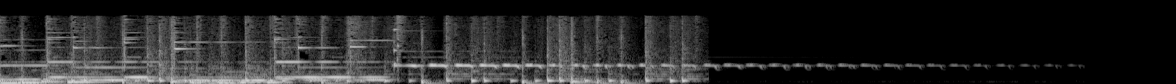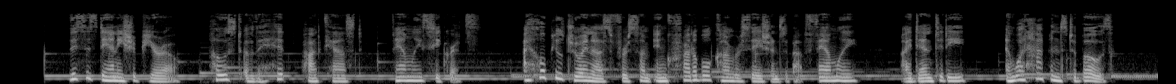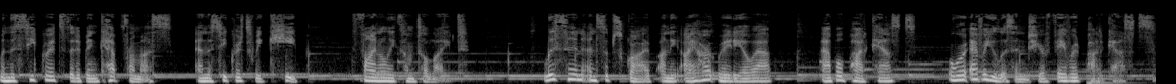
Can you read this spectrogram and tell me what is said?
This is Dani Shapiro, host of the hit podcast Family Secrets. I hope you'll join us for some incredible conversations about family, identity, and what happens to both when the secrets that have been kept from us and the secrets we keep finally come to light. Listen and subscribe on the iHeartRadio app, Apple Podcasts, or wherever you listen to your favorite podcasts.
